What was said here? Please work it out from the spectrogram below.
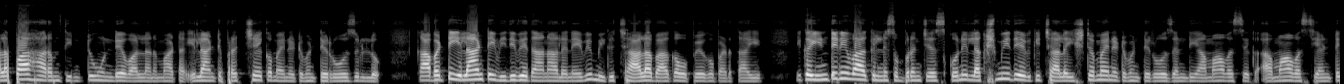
అల్పాహారం తింటూ ఉండేవాళ్ళు అనమాట ఇలాంటి ప్రత్యేకమైనటువంటి రోజుల్లో. కాబట్టి ఇలాంటి విధి విధానాలు అనేవి మీకు చాలా బాగా ఉపయోగపడతాయి. ఇక ఇంటిని వాకిల్ని శుభ్రం చేసుకొని లక్ష్మీదేవికి చాలా ఇష్టమైనటువంటి రోజు అండి అమావాస్య అమావాస్య అంటే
